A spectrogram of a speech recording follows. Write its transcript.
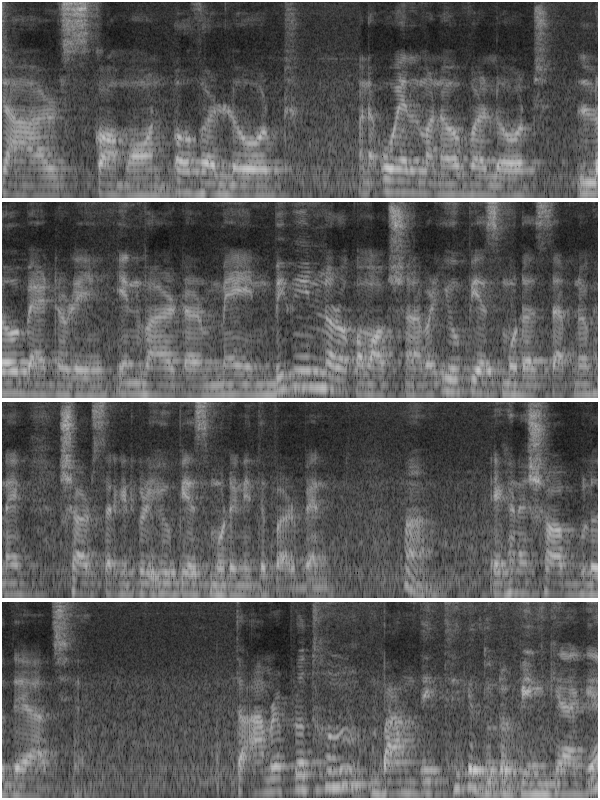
চার্জ, কমন, ওভারলোড মানে ওয়েল মানে overload low battery inverter main বিভিন্ন রকম অপশন আবার ইউপিএস মোড আছে, আপনি ওখানে শর্ট সার্কিট করে ইউপিএস মোডে নিতে পারবেন। হ্যাঁ এখানে সবগুলো দেয়া আছে। তো আমরা প্রথম বাম দিক থেকে দুটো পিনকে আগে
